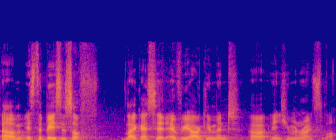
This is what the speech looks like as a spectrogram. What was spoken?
um, is the basis of, like I said, every argument uh, in human rights law.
